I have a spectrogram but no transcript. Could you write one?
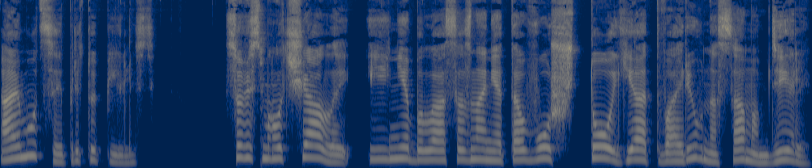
а эмоции притупились. Совесть молчала, и не было осознания того, что я творю на самом деле.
